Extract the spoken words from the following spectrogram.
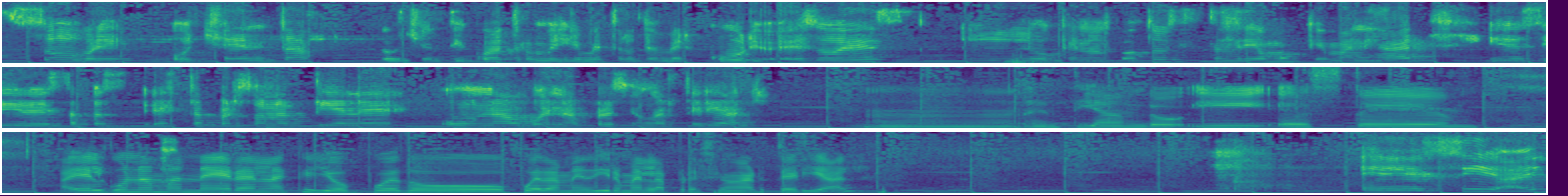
sobre 80 84 milímetros de mercurio. Eso es lo que nosotros tendríamos que manejar y decir, esta, esta persona tiene una buena presión arterial. Mm, entiendo. Y este, ¿hay alguna manera en la que yo puedo pueda medirme la presión arterial? Eh, sí, hay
